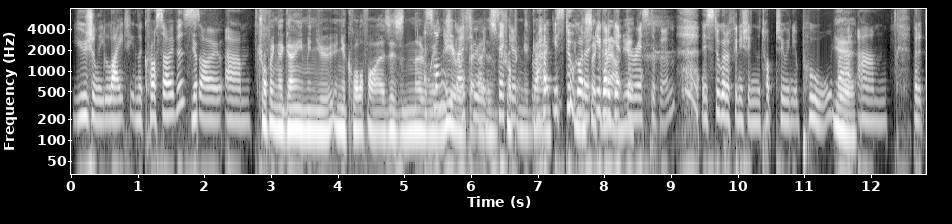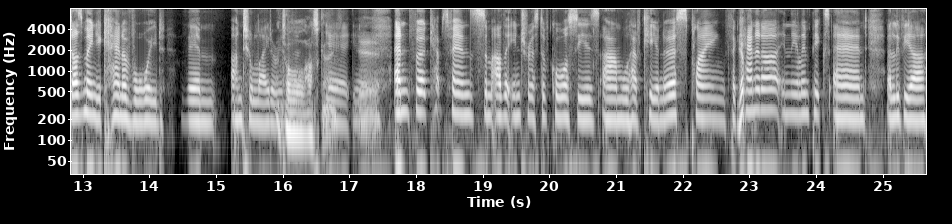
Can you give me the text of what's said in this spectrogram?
usually late in the crossovers. Yep. So um, Dropping a game in your in your qualifiers is nowhere as long as near you go as through bad in as dropping a second, game. right? You still got to you got to get yeah. the rest of them. You still got to finish in the top two in your pool. Yeah. But, um, but it does mean you can avoid them until later. Until the last game. Yeah, yeah. Yeah. And for Caps fans, some other interest, of course, is um, we'll have Kia Nurse playing for Yep. Canada in the Olympics, and Olivia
